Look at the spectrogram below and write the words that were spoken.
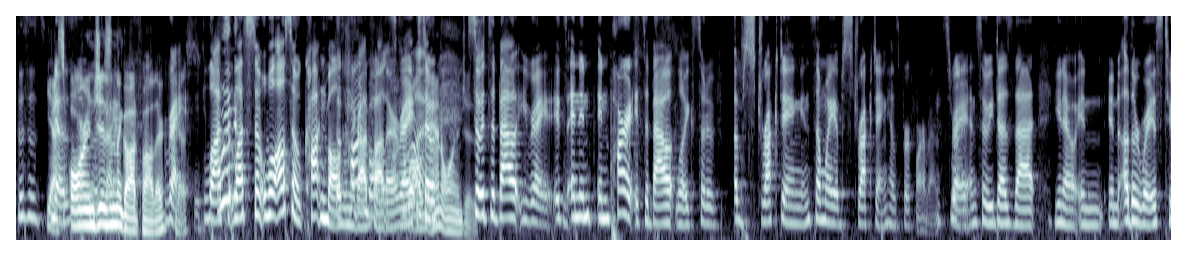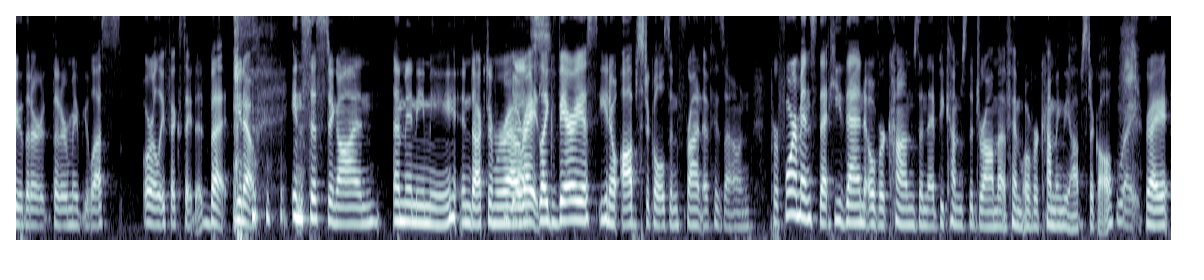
this is Yes, no, this is- oranges in The Godfather. Right, Yes. lots, lots of stuff. well, also cotton balls The in The Godfather, balls, right? So And oranges. So it's about you're right. It's and in, in part it's about like sort of obstructing in some way obstructing his performance, right? Right. And so he does that, you know, in in other ways too that are that are maybe less orally fixated, but you know, insisting on a mini me in Dr. Moreau, Yes. right? Like various, you know, obstacles in front of his own performance that he then overcomes and that becomes the drama of him overcoming the obstacle. Right. Right.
